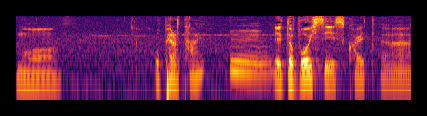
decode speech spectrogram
more opera type. Mm. Yeah, the voice is quite. Uh,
